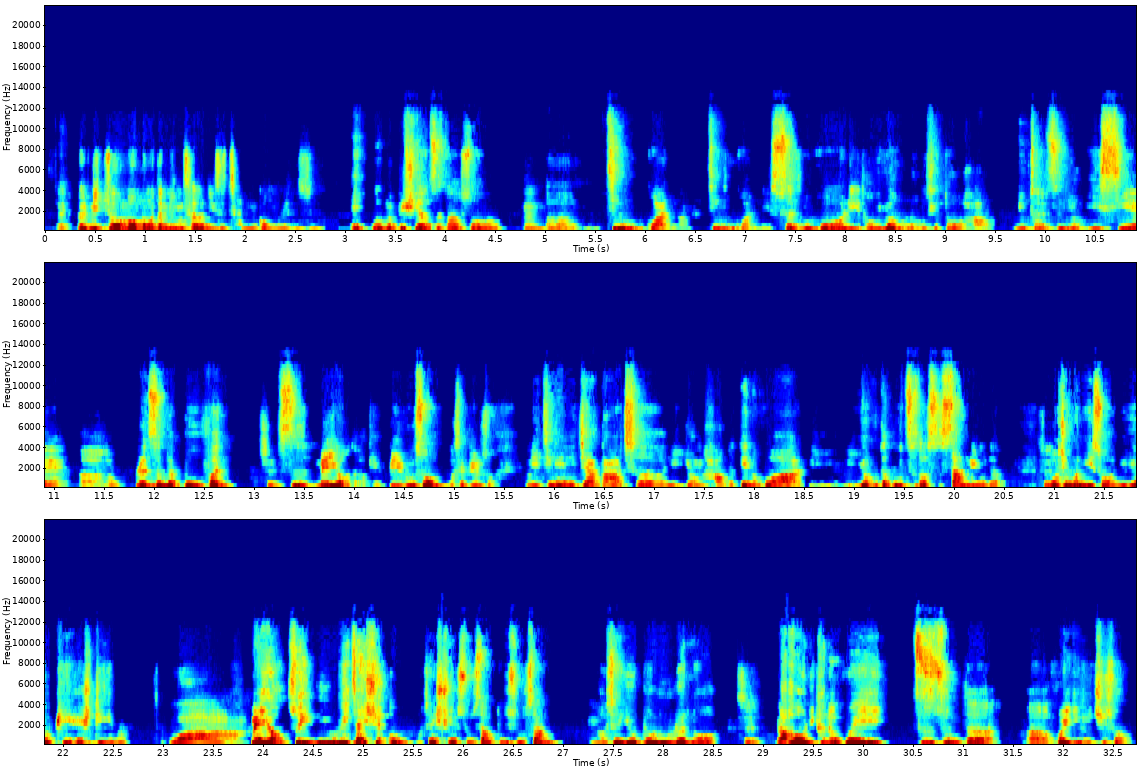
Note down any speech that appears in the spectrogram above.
对，呃，你坐某某的名车，你是成功人士。诶，我们必须要知道说，嗯，呃，尽管啊，尽管你生活里头用的东西多好，你总是有一些呃人生的部分是是没有的。OK，比如说，我先比如说，嗯你今天你驾大车，你用好的电话，你你用的物质都是上流的，我就问你说，你有 PhD 吗？哇，没有，所以你会在学哦，我在学术上读书上嗯。好像又不如人哦，是。然后你可能会自尊的呃回应一句说：“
